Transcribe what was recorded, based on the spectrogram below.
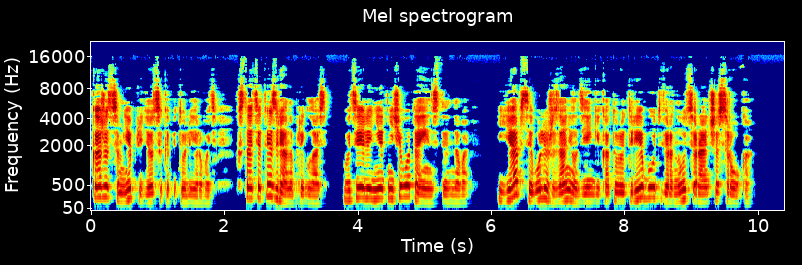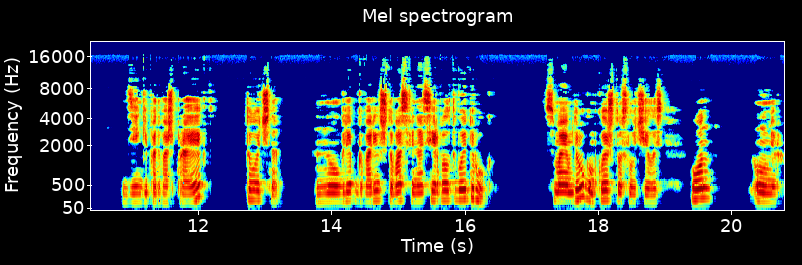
«Кажется, мне придется капитулировать. Кстати, ты зря напряглась. В деле нет ничего таинственного. Я всего лишь занял деньги, которые требуют вернуть раньше срока. Деньги под ваш проект? Точно. Но Глеб говорил, что вас финансировал твой друг. С моим другом кое-что случилось. Он умер.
